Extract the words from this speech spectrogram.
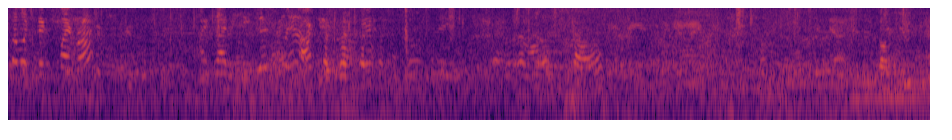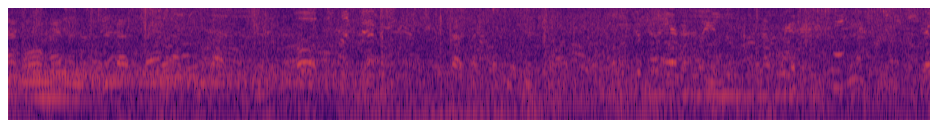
Someone fixed my rust? I got it fixed right now.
